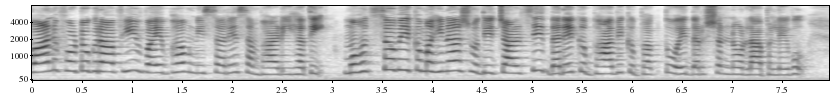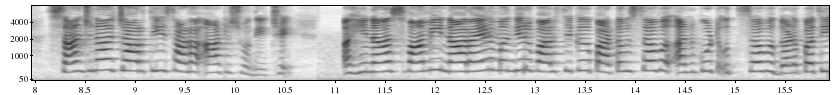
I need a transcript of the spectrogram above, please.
વાન ફોટોગ્રાફી વૈભવ નિસરે સંભાળી હતી. મહોત્સવ એક મહિના સુધી ચાલશે. દરેક ભાવિક ભક્તોએ દર્શનનો લાભ લેવો. સાંજના ચારથી સાડા આઠ સુધી છે. અહીંના સ્વામી નારાયણ મંદિર વાર્ષિક પાટોત્સવ અન્નકૂટ ઉત્સવ ગણપતિ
